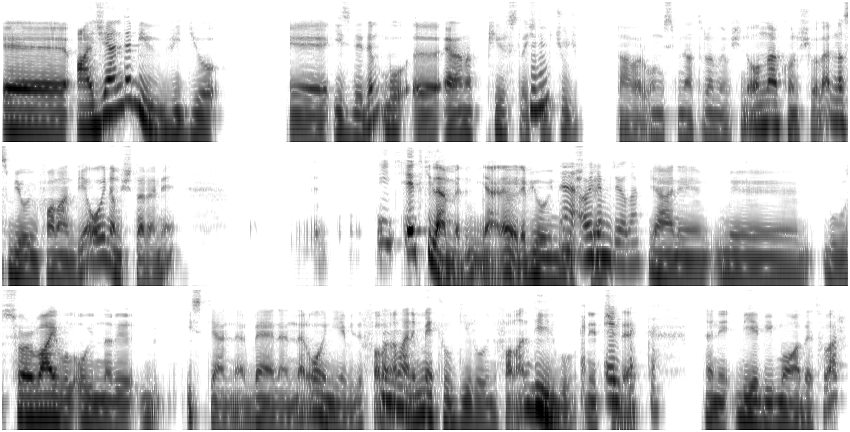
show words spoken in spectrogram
Ee, IGN'de bir video e, izledim. Bu e, Elana Pierce'la işte Hı hı. bir çocuk daha var onun ismini hatırlamıyorum şimdi. Onlar konuşuyorlar nasıl bir oyun falan diye oynamışlar hani. Hiç etkilenmedim yani öyle bir oyun değil Ha, işte. öyle mi diyorlar? Yani e, bu survival oyunları isteyenler, beğenenler oynayabilir falan Hı. ama hani Metal Gear oyunu falan değil bu E, neticede. Elbette. Hani diye bir muhabbet var.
